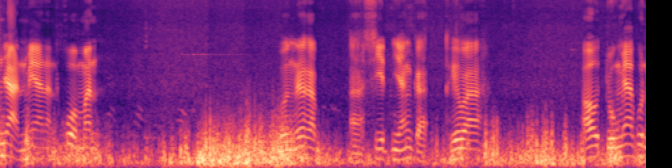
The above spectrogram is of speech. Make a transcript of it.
มันย่านแม่นั่นโคมมันเบิ่งเด้อครับ อ่าซีดยังกะถือว่า เอาจูงแม่พุ่น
